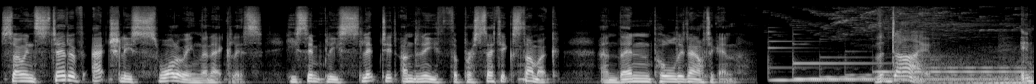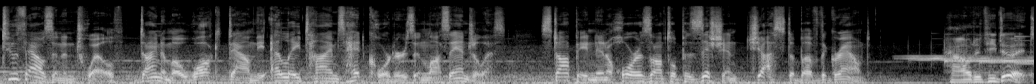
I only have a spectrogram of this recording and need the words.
so instead of actually swallowing the necklace, he simply slipped it underneath the prosthetic stomach and then pulled it out again. The dive. In 2012, Dynamo walked down the LA Times headquarters in Los Angeles, stopping in a horizontal position just above the ground. How did he do it?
